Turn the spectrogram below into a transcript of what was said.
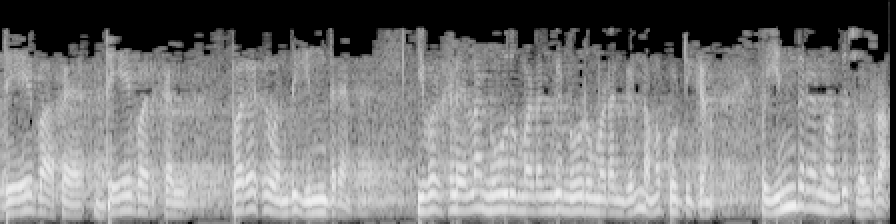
தேவக தேவர்கள் பிறகு வந்து இந்திரன். இவர்களெல்லாம் நூறு மடங்கு நூறு மடங்குன்னு நம்ம கூட்டிக்கணும். இப்ப இந்திரன் வந்து சொல்றான்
